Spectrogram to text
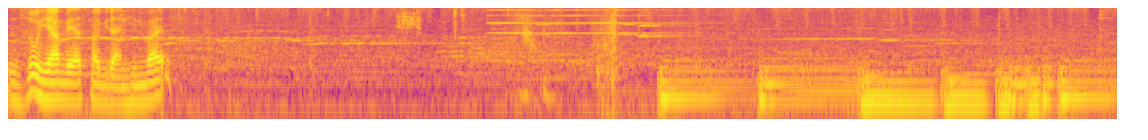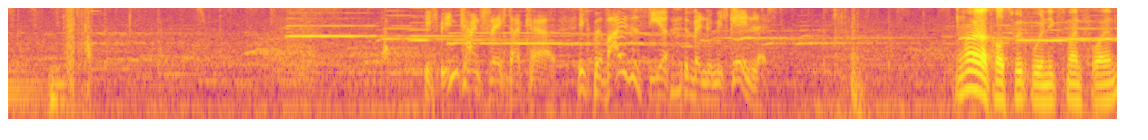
So, hier haben wir erstmal wieder einen Hinweis. Schlechter Kerl. Ich beweise es dir, wenn du mich gehen lässt. Na, daraus wird wohl nichts, mein Freund.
